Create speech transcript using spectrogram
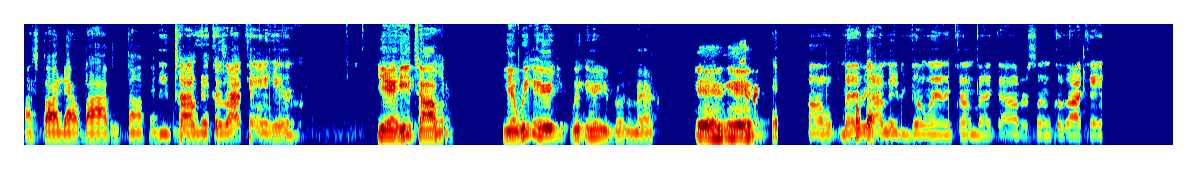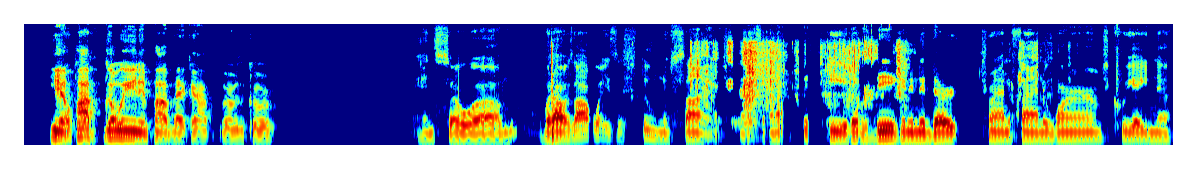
I started out Bible thumping. You talking because I can't hear him. Yeah, he talking. Yeah. yeah. we can hear you. We can hear you, brother Mac. Yeah, you can hear. yeah. Um, maybe okay. I need to go in and come back out or something because I can't. Yeah, okay. pop, go in and pop back out, brother Core. And so, um, but I was always a student of science. I was a kid that was digging in the dirt, trying to find the worms, creating a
